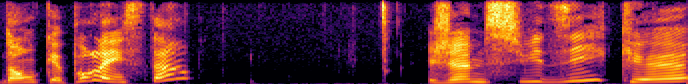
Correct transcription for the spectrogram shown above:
Donc, pour l'instant, je me suis dit que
